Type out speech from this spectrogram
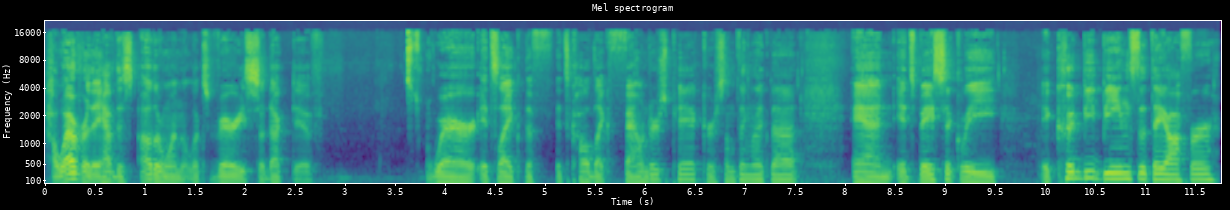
However, they have this other one that looks very seductive, where it's like the it's called like Founders Pick or something like that, and it's basically it could be beans that they offer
